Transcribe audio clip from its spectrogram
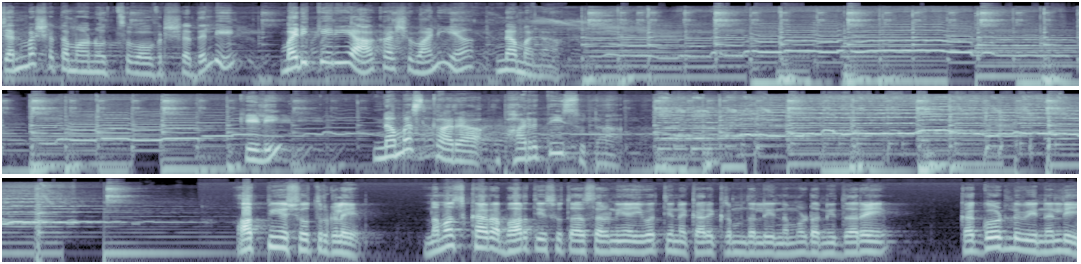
ಜನ್ಮಶತಮಾನೋತ್ಸವ ವರ್ಷದಲ್ಲಿ ಮಡಿಕೇರಿ ಆಕಾಶವಾಣಿಯ ನಮನ. ಕೇಳಿ, ನಮಸ್ಕಾರ ಭಾರತೀ ಸುತ. ಆತ್ಮೀಯ ಶ್ರೋತೃಗಳೇ, ನಮಸ್ಕಾರ ಭಾರತೀಯ ಸುತ ಸರಣಿಯ ಇವತ್ತಿನ ಕಾರ್ಯಕ್ರಮದಲ್ಲಿ ನಮ್ಮೊಡನಿದ್ದಾರೆ ಕಗ್ಗೋಡ್ಲುವಿನಲ್ಲಿ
